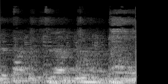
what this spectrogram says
Everybody said you.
